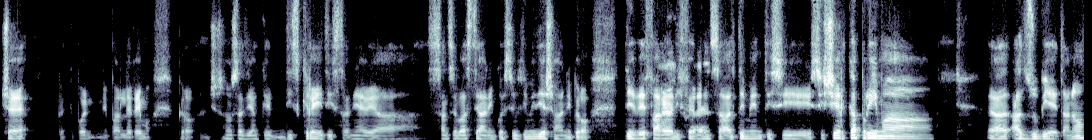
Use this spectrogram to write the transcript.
c'è, perché poi ne parleremo, però ci sono stati anche discreti stranieri a San Sebastiano in questi ultimi dieci anni, però deve fare la differenza, altrimenti si, si cerca prima a, eh, a Zubieta, no?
